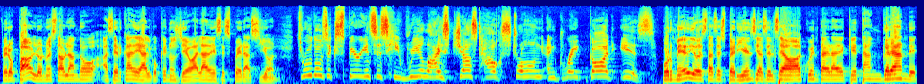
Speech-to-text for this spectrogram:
Pero Pablo no está hablando acerca de algo que nos lleva a la desesperación. Through those experiences, he realized just how strong and great God is. Por medio de estas experiencias, él se daba cuenta era de qué tan grande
